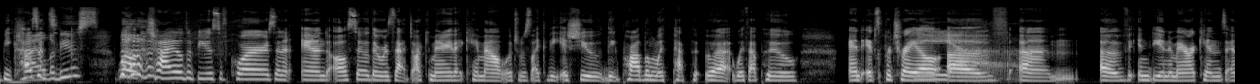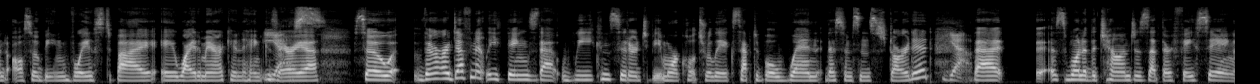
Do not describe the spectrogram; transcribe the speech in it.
because Child it's abuse. well, child abuse, of course, and and also there was that documentary that came out, which was like the issue, the problem with Pep, uh, with Apu, and its portrayal Yeah. of um of Indian Americans and also being voiced by a white American, Hank Azaria. Yes. So there are definitely things that we considered to be more culturally acceptable when The Simpsons started. Yeah. That is one of the challenges that they're facing.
